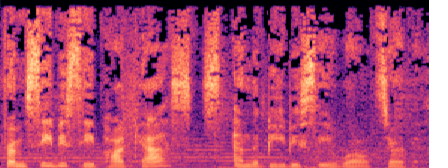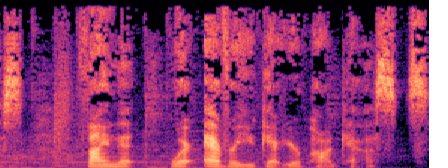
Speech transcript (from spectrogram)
from CBC Podcasts and the BBC World Service. Find it wherever you get your podcasts.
